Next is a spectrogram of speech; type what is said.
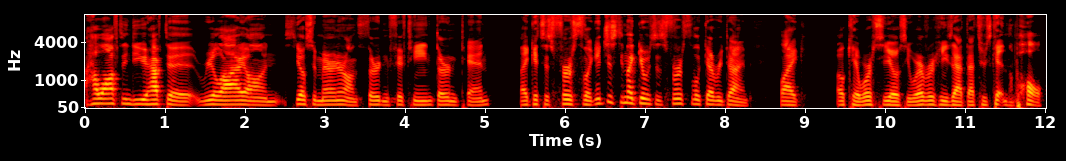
how often do you have to rely on Siaosi Mariner on third and 15, third and ten? Like it's his first look. It just seemed like it was his first look every time. Like, okay, where's Siaosi? Wherever he's at, that's who's getting the ball.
